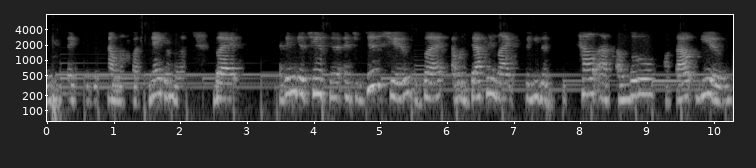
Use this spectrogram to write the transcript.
You can basically just tell us about the neighborhood. But I didn't get a chance to introduce you, but I would definitely like for you to tell us a little about you.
